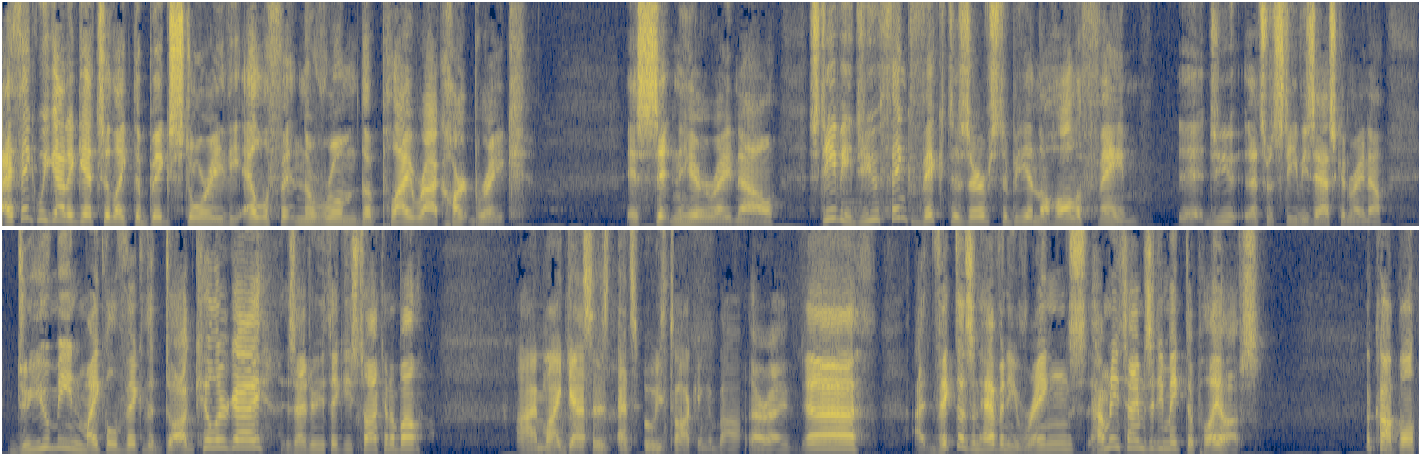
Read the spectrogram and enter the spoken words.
I think we got to get to like the big story, the elephant in the room, the Ply Rock heartbreak is sitting here right now. Stevie, do you think Vick deserves to be in the Hall of Fame? Uh, Do you? That's what Stevie's asking right now. Do you mean Michael Vick, the dog killer guy? Is that who you think he's talking about? I my guess is that's who he's talking about. All right. Uh, I, Vick doesn't have any rings. How many times did he make the playoffs? A couple.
